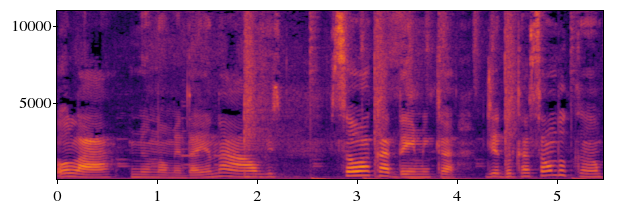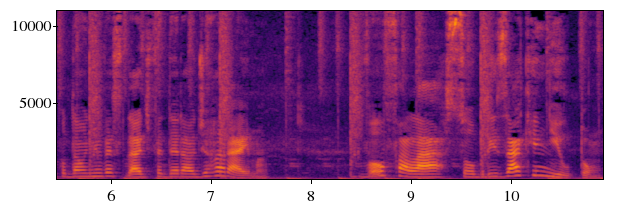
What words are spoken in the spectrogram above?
Olá, meu nome é Dayana Alves, sou acadêmica de Educação do Campo da Universidade Federal de Roraima. Vou falar sobre Isaac Newton.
